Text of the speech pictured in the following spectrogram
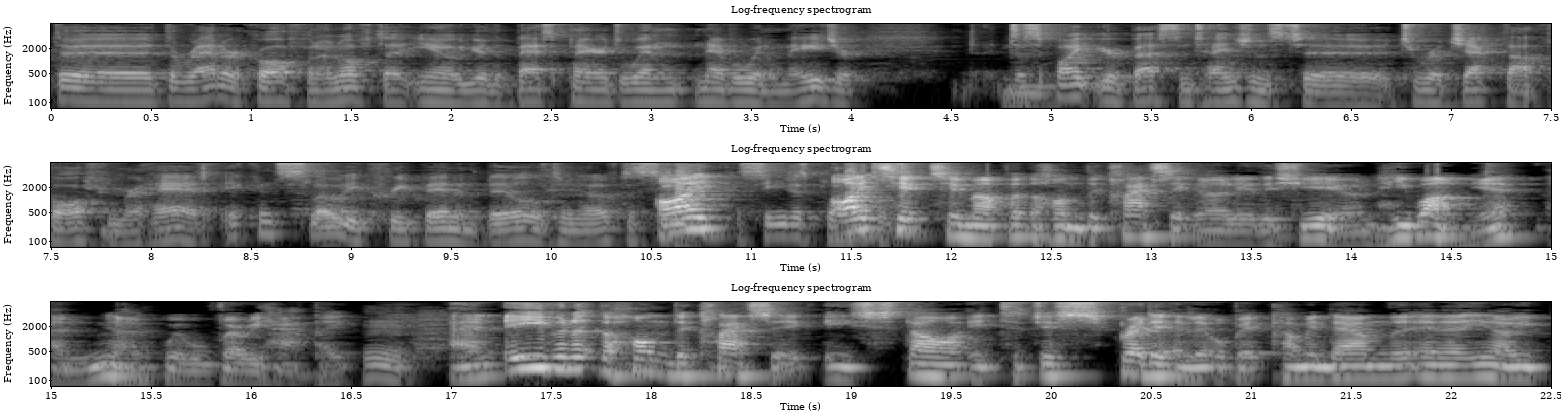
the the rhetoric often enough that you know you're the best player to win, never win a major, despite your best intentions to to reject that thought from your head, it can slowly creep in and build. You know, if the seed, I the seed is planted. I tipped him up at the Honda Classic earlier this year, and he won. Yeah, and you know we were all very happy. Mm. And even at the Honda Classic, he started to just spread it a little bit, coming down the. In a, you know, he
